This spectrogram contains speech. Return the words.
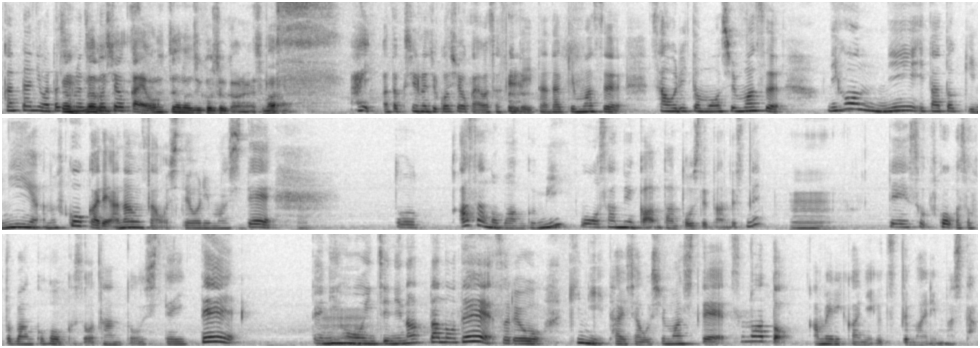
簡単に私の自己紹介を。うんの自己紹介お願いしますはい、私の自己紹介をさせていただきます。沙織と申します。日本にいた時にあの福岡でアナウンサーをしておりまして、と朝の番組を3年間担当してたんですね。うんで、そ福岡ソフトバンクホークスを担当していて、でうん日本一になったので、それを機に退社をしまして、その後アメリカに移ってまいりました。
